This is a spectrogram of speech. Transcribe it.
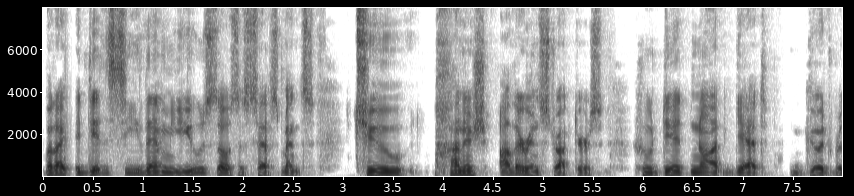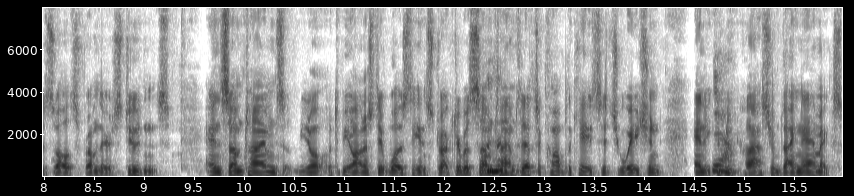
But I did see them use those assessments to punish other instructors who did not get good results from their students. And sometimes, you know, to be honest, it was the instructor, but sometimes that's a complicated situation and it can Yeah. be classroom dynamics.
